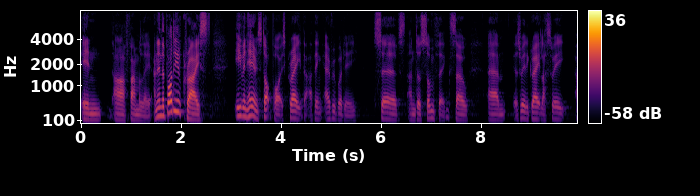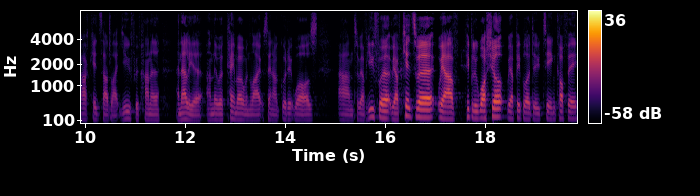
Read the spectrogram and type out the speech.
in our family. And in the body of Christ, even here in Stockport, it's great that I think everybody serves and does something. So um, it was really great last week. Our kids had like youth with Hannah and Elliot, and they were came home and like saying how good it was. And so we have youth work, we have kids work, we have people who wash up, we have people who do tea and coffee.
